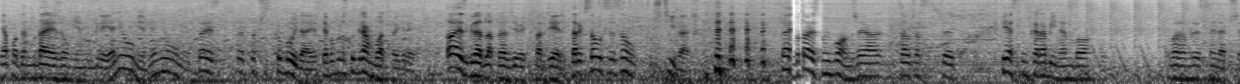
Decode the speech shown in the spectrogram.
Ja potem udaję, że umiem gry. Ja nie umiem, ja nie umiem. To jest, to, to wszystko bójda jest. Ja po prostu gram w łatwe gry. To jest gra dla prawdziwych twardzieli. Dark Soulsy są uczciwe. bo to jest mój błąd, że ja cały czas e, tkwię z tym karabinem, bo uważam, że jest najlepszy.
